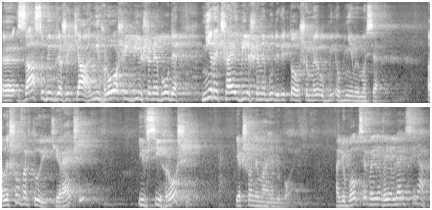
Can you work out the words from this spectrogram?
е, засобів для життя, ні грошей більше не буде, ні речей більше не буде від того, що ми обнімемося. Але що вартують ті речі і всі гроші, якщо немає любові? А любов це виявляється як?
